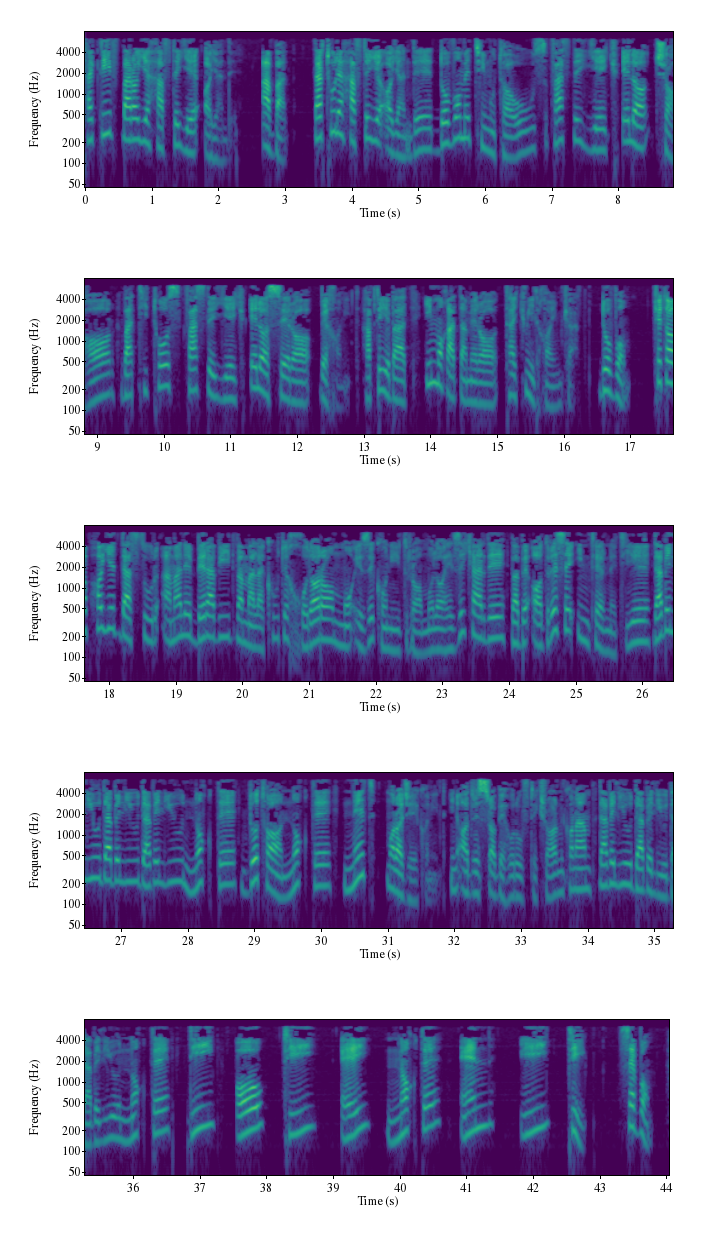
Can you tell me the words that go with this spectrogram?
تکلیف برای هفته آینده اول در طول هفته آینده دوم تیموتائوس فصل یک الا چهار و تیتوس فصل یک الا سه را بخوانید. هفته بعد این مقدمه را تکمیل خواهیم کرد. دوم کتاب های دستور عمل بروید و ملکوت خدا را موعظه کنید را ملاحظه کرده و به آدرس اینترنتی www.dota.net مراجعه کنید. این آدرس را به حروف تکرار می کنم www.dota.n ای تی سوم.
